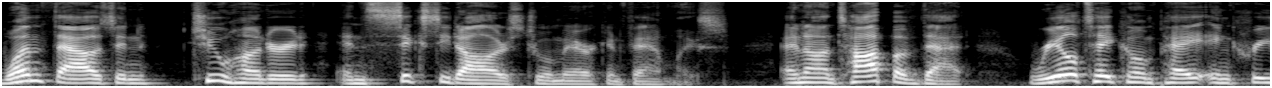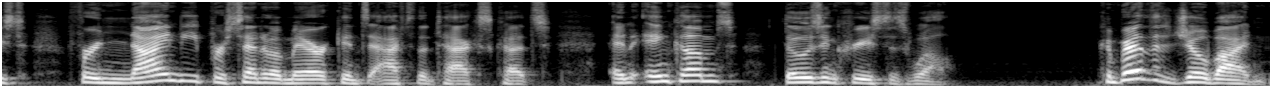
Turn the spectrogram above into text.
$1,260 to American families. And on top of that, real take home pay increased for 90% of Americans after the tax cuts, and incomes, those increased as well. Compare that to Joe Biden.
